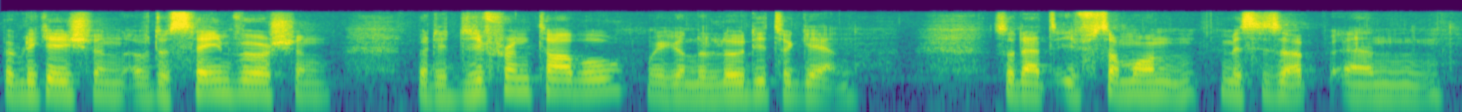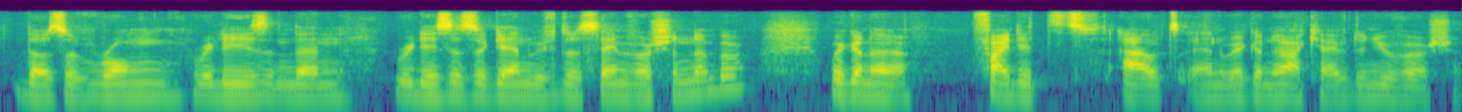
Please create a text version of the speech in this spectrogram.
publication of the same version but a different tarball, we're going to load it again so that if someone messes up and does a wrong release and then releases again with the same version number, we're going to find it out and we're going to archive the new version.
